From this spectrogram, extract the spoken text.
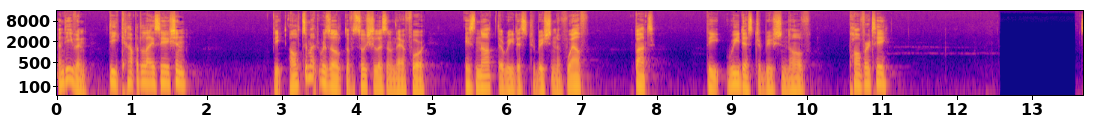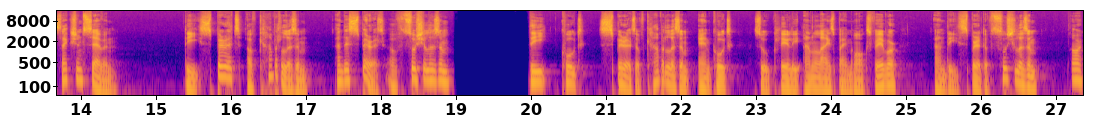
and even decapitalization. The ultimate result of socialism, therefore, is not the redistribution of wealth, but the redistribution of poverty. Section 7 The Spirit of Capitalism and the Spirit of Socialism. The quote, spirit of capitalism, end quote, so clearly analysed by Max Weber, and the spirit of socialism are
